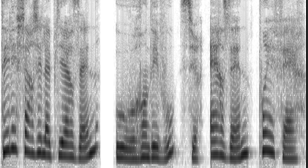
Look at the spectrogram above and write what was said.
téléchargez l'appli Erzen ou rendez-vous sur erzen.fr.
